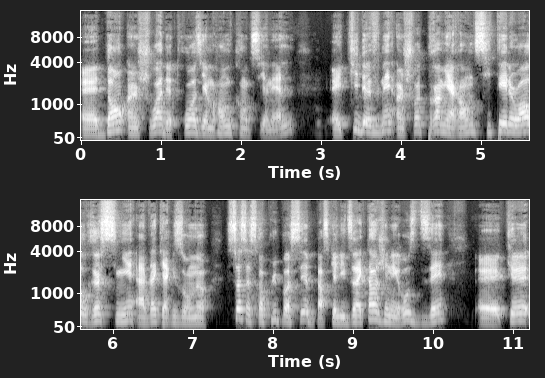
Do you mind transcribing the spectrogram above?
dont un choix de troisième ronde conditionnel, euh, qui devenait un choix de première ronde si Taylor Hall re-signait avec Arizona. Ça, ce sera plus possible parce que les directeurs généraux se disaient euh, que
